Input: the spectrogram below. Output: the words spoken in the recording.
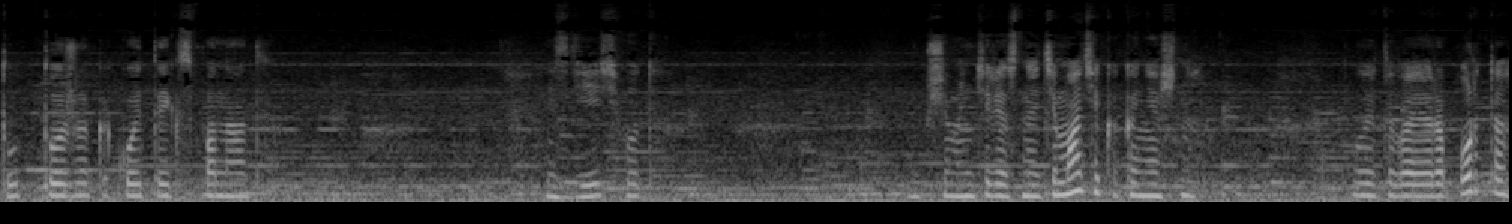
тут тоже какой-то экспонат. Здесь вот. В общем, интересная тематика, конечно, у этого аэропорта.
